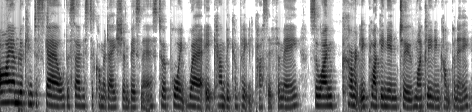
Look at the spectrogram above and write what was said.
I am looking to scale the serviced accommodation business to a point where it can be completely passive for me. So, I'm currently plugging into my cleaning company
